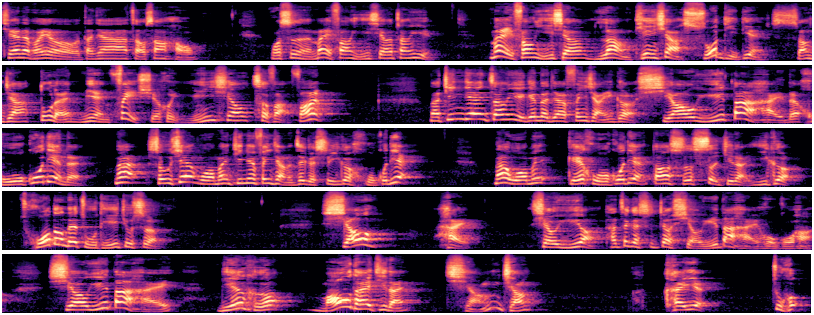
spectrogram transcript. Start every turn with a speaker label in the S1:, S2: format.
S1: 亲爱的朋友，大家早上好，我是卖方营销张玉。卖方营销让天下所有店商家都来免费学会营销策划方案。那今天张玉跟大家分享一个小鱼大海的火锅店的。那首先我们今天分享的这个是一个火锅店。那我们给火锅店当时设计了一个活动的主题就是小海。小鱼啊，它这个是叫小鱼大海火锅哈。小鱼大海联合茅台集团强强开业祝贺，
